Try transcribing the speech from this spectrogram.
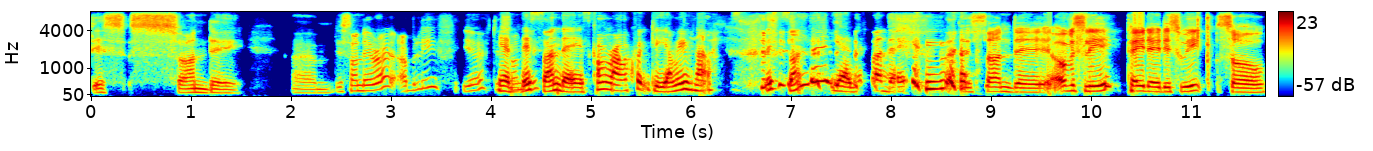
this Sunday. Um, this Sunday, right? I believe. Yeah. This yeah, Sunday? this Sunday. It's coming around quickly. I'm even like, this Sunday? Yeah, this Sunday. this Sunday. Obviously, payday this week, so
